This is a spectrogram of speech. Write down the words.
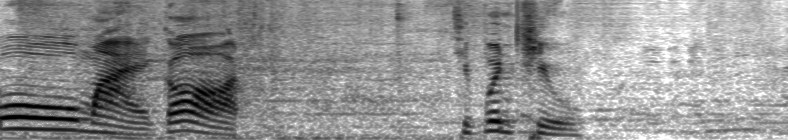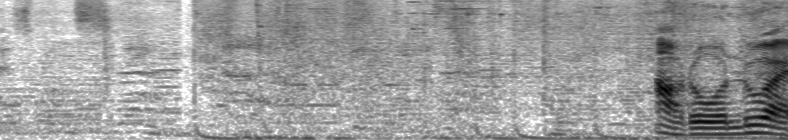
อ้ my god ทิปเปิลคิวอ้าวโดนด้วย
